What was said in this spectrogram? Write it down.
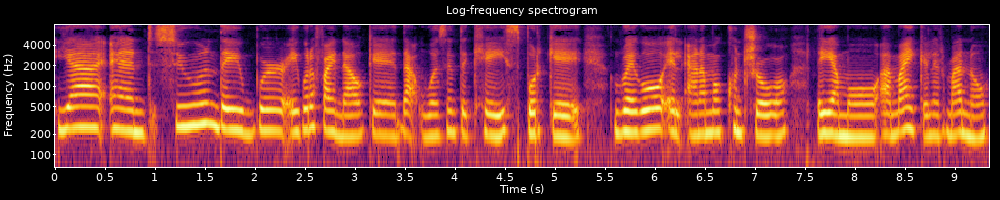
Yeah, and soon they were able to find out que that wasn't the case porque luego el animal control le llamó a Mike, el hermano,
